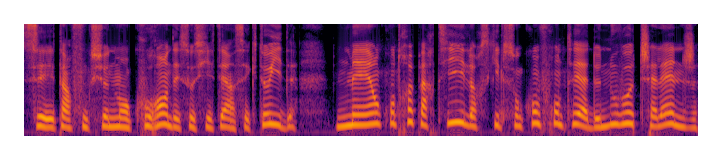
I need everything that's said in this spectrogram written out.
C'est un fonctionnement courant des sociétés insectoïdes, mais en contrepartie, lorsqu'ils sont confrontés à de nouveaux challenges,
